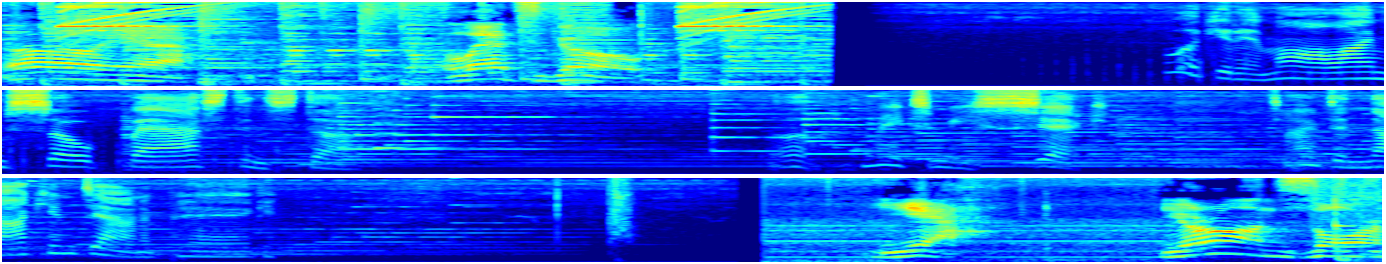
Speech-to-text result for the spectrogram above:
Oh yeah. Let's go. Look at him all, I'm so fast and stuff. Ugh, makes me sick. Time to knock him down a peg. Yeah. You're on, Zor.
